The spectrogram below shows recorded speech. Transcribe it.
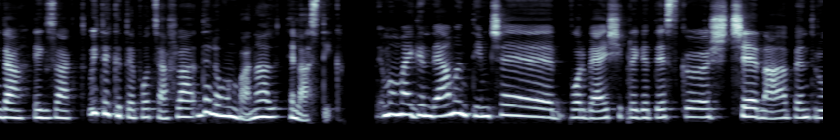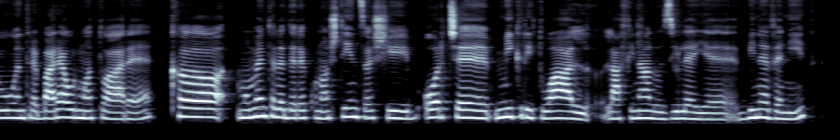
Da, exact. Uite câte poți afla de la un banal elastic. Mă mai gândeam în timp ce vorbeai și pregătesc uh, scena pentru întrebarea următoare că momentele de recunoștință și orice mic ritual la finalul zilei e binevenit.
